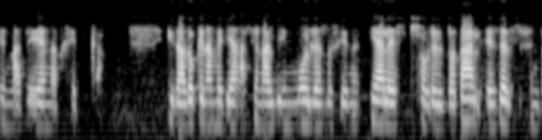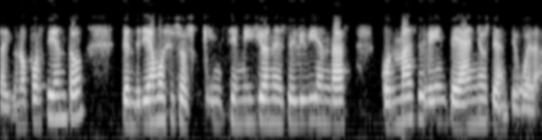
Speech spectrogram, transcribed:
en materia energética. Y dado que la media nacional de inmuebles residenciales sobre el total es del 61%, tendríamos esos 15 millones de viviendas con más de 20 años de antigüedad.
